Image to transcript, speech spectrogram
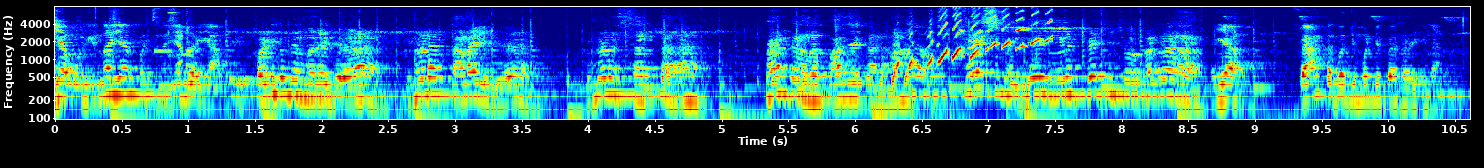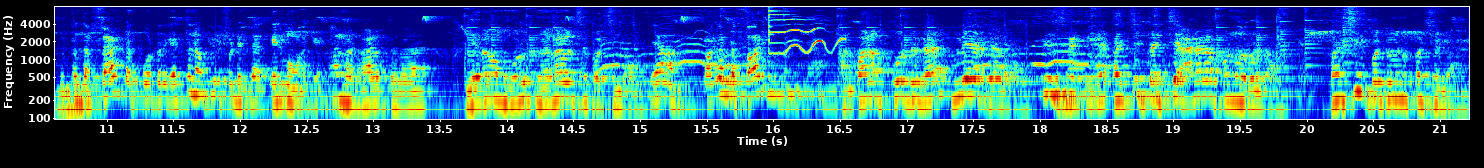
ஐயா உங்களுக்கு என்ன ஐயா பிரச்சனை ஏன் ஐயா. படிக்கிற மாதிரி இருக்கிற என்னடா தலை இது. என்னடா சட்டை பேண்ட்டுங்களை பாஜக ஃபேஷன் ஐயா. என்ன பேச்சு சொல்ல கட்டுறாங்க. ஐயா ஃபேண்ட்டை பத்தி மட்டும் பேசாதீங்களா இப்போ இந்த ஃபேண்ட்டை போட்டு எத்தனை ப்ரீஃபண்ட் இருக்கா தெரியுமா உனக்கு அந்த காலத்துல இரவு முழுக்க நிலவரசை படிச்சிருந்தாங்க ஏன் பகல்ல ஃபாரின் பண்ணீங்களா அப்பெல்லாம் போட்டுக்க உள்ளே இருக்காங்க சட்டியை தச்சு தச்சு அழகா பண்ணு வருவாங்க பசி பட்டு ஒன்று படிச்சுட்டாங்க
